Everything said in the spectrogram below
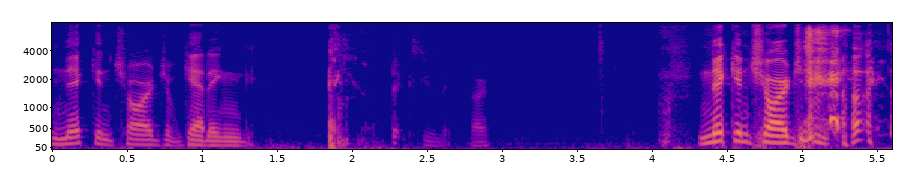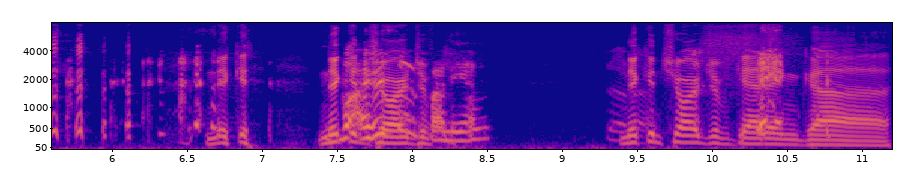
Nick in charge of getting. Excuse me, sorry. Nick in charge. Nick, Nick Why in charge of funny? Nick in charge of getting uh,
